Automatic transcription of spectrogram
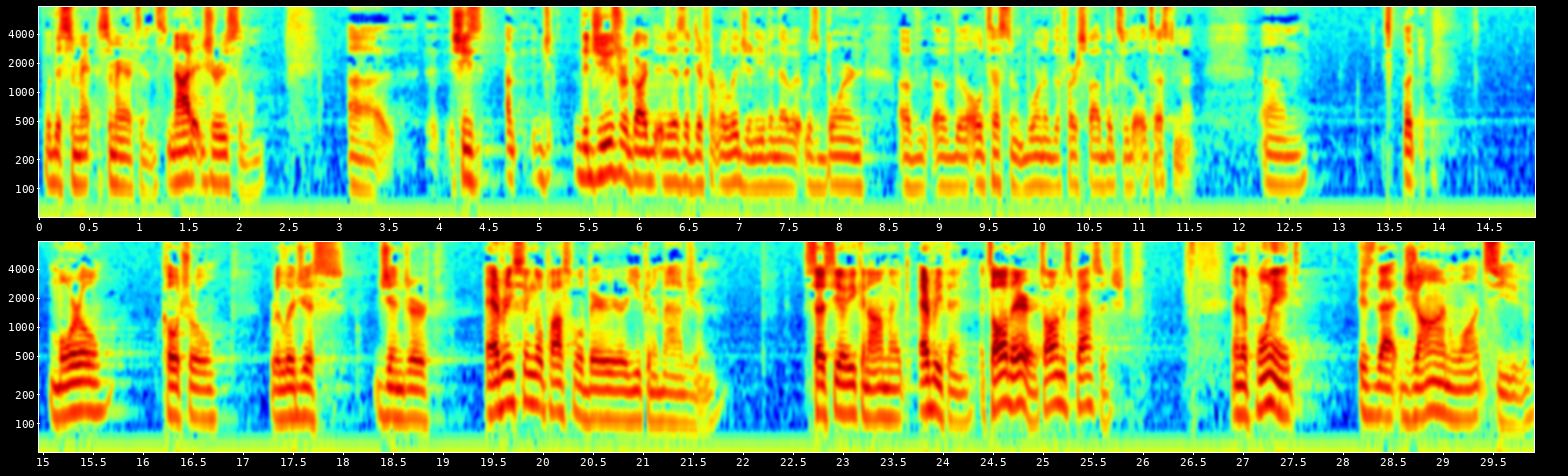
with the Samar- Samaritans, not at Jerusalem. Uh, she's, um, the Jews regard it as a different religion, even though it was born of, of the Old Testament, born of the first five books of the Old Testament. Um, look, moral, cultural, religious, gender, every single possible barrier you can imagine socioeconomic, everything. It's all there. It's all in this passage. And the point is that John wants you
